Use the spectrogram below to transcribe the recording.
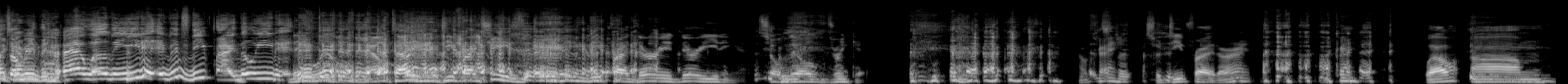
like so mean. everything. Ah, well, they eat it if it's deep fried. They'll eat it. They will. They'll tell you deep fried cheese. Anything deep fried, they're they're eating it, so they'll drink it. Okay. So deep fried. All right. Okay. Well, um,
